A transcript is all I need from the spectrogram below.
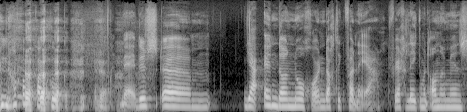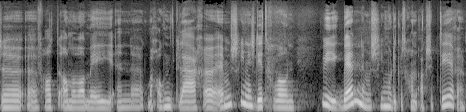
nog een pak koek. ja. Nee, dus um, ja, en dan nog hoor. En dacht ik van, nou ja, vergeleken met andere mensen uh, valt het allemaal wel mee. En uh, ik mag ook niet klagen. En misschien is dit gewoon wie ik ben. En misschien moet ik het gewoon accepteren.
